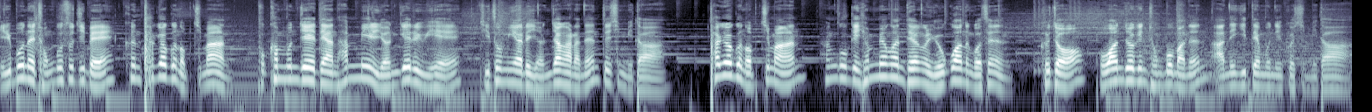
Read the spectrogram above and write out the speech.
일본의 정부 수집에 큰 타격은 없지만 북한 문제에 대한 한미일 연계를 위해 지소미아를 연장하라는 뜻입니다. 타격은 없지만 한국의 현명한 대응을 요구하는 것은 그저 보완적인 정보만은 아니기 때문일 것입니다.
